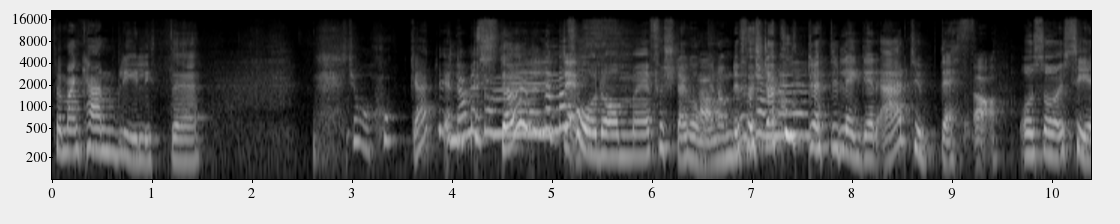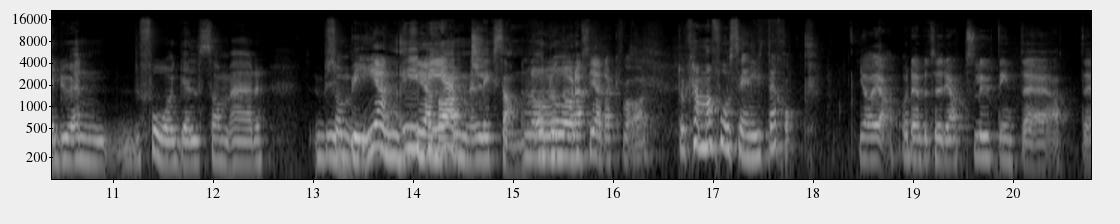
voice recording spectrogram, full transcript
För man kan bli lite ja, chockad eller Ja, bestörd eh, när man Death. får dem eh, första gången. Ja, Om det första eh, kortet du lägger är typ Death Ja, och så ser du en fågel som är i som, ben i ben liksom. Nå- Och då, Några fjädrar kvar. då kan man få sig en liten chock. Ja, ja, och den betyder absolut inte att eh,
